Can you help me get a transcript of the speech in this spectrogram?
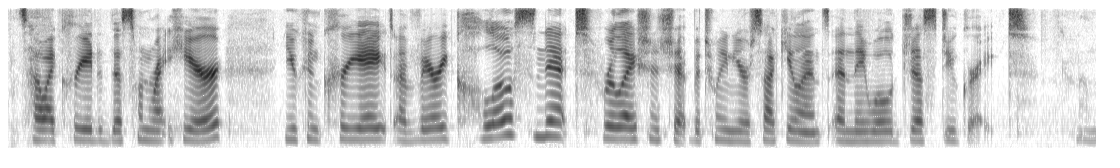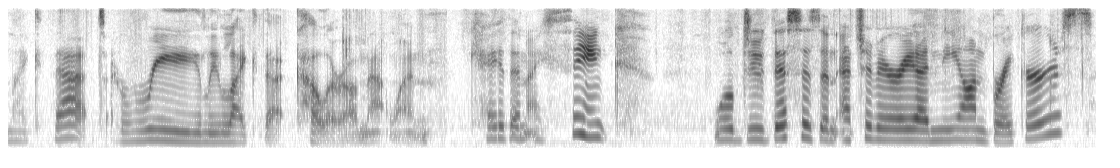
That's how I created this one right here. You can create a very close-knit relationship between your succulents and they will just do great. And like that, I really like that color on that one. Okay, then I think we'll do this as an Echeveria Neon Breakers.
